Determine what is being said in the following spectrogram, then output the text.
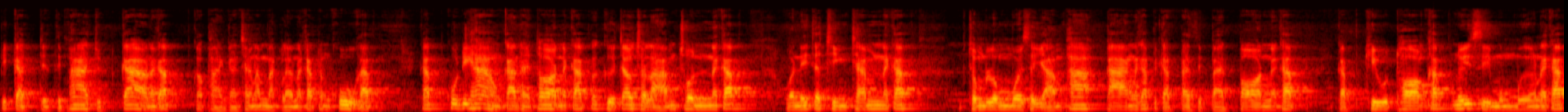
พิกัด 75.9 นะครับ ก็ผ่านการชั่งน้ำหนักแล้วนะครับ ทั้งคู่ครับ ครับคู่ที่ 5 ของการถ่ายทอดนะครับ ก็คือเจ้าฉลามชนนะครับ วันนี้จะชิงแชมป์นะครับชมรมมวยสยามภาคกลางนะครับ พิกัด 88 ปอนด์นะครับ กับคิวทองครับนุ้ยสี่มุมเมืองนะครับ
